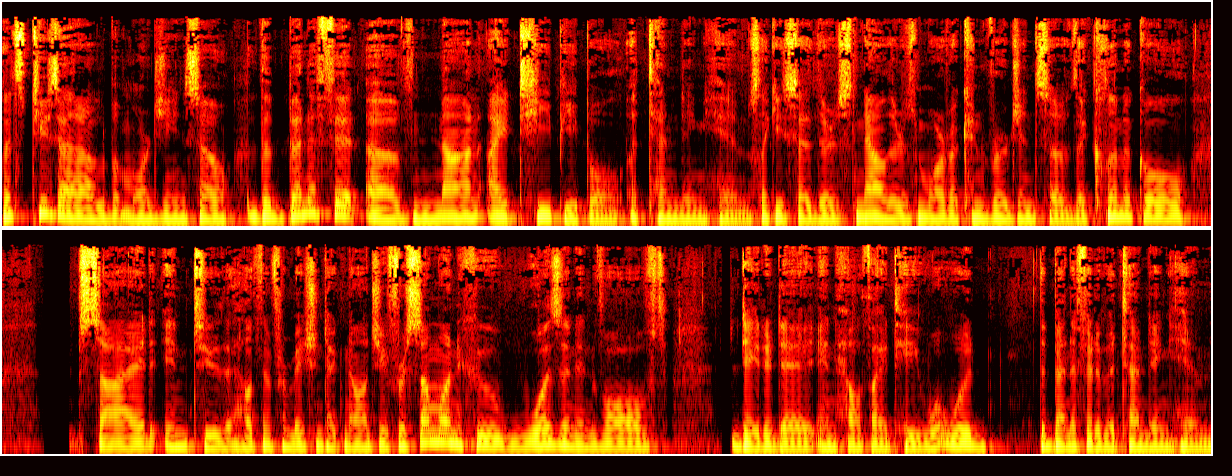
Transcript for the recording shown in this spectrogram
Let's tease that out a little bit more, Jean. So the benefit of non-IT people attending HIMSS, like you said, there's now there's more of a convergence of the clinical side into the health information technology. For someone who wasn't involved day to day in health IT, what would the benefit of attending? Be?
